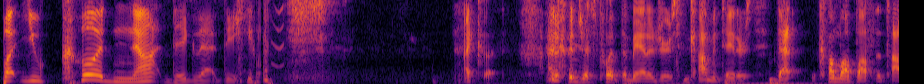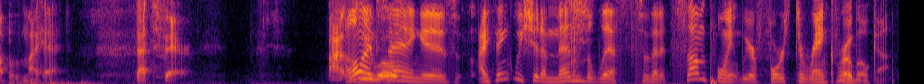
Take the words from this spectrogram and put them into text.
but you could not dig that deep. I could. I could just put the managers and commentators that come up off the top of my head. That's fair. I- All I'm will- saying is, I think we should amend the list so that at some point we are forced to rank RoboCop.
